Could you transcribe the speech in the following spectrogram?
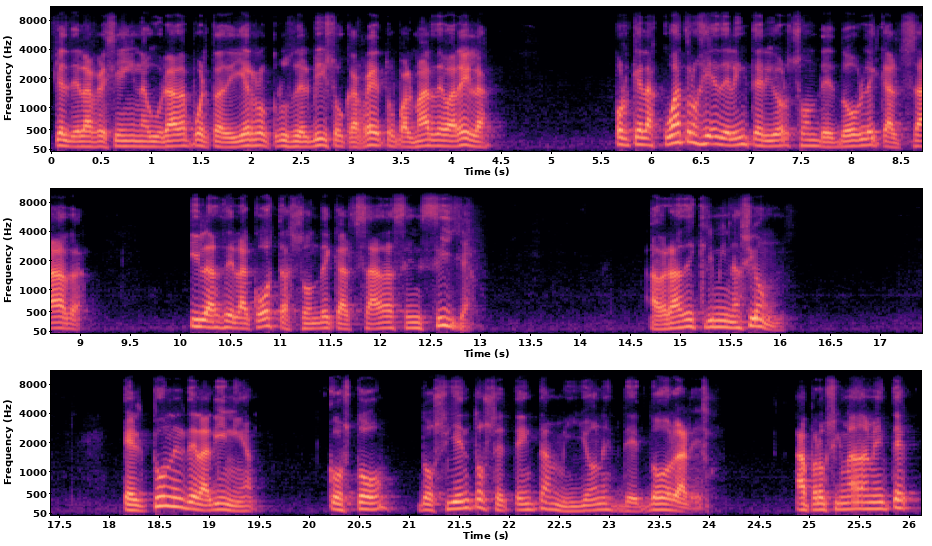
que el de la recién inaugurada Puerta de Hierro, Cruz del Viso, Carreto, Palmar de Varela, porque las 4G del interior son de doble calzada y las de la costa son de calzada sencilla. Habrá discriminación. El túnel de la línea costó 270 millones de dólares, aproximadamente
